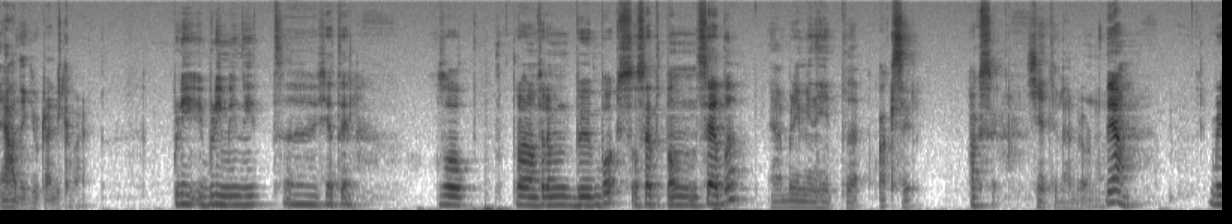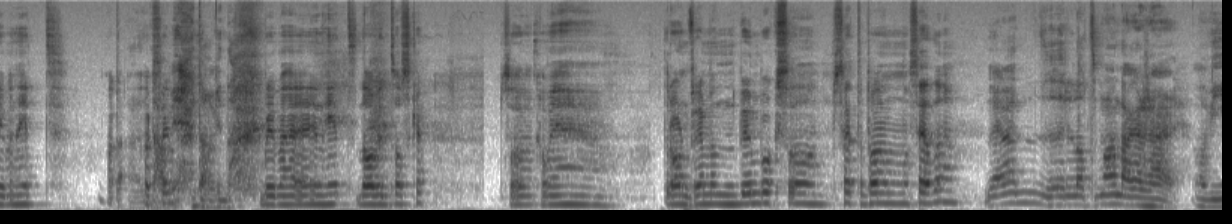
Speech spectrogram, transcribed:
jeg hadde ikke gjort det likevel. Bli, bli med inn hit, Kjetil. Så drar han frem en boombox og setter på en CD. Jeg blir min hit eh, Aksel. Aksel. Kjetil er broren. Ja. Bli med inn hit. A- Da, Aksel. David, David, da. Bli med inn hit, David Toske. Så kan vi dra den frem en boombox og sette på en CD. Ja, låt en han man lager sjøl. Og vi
